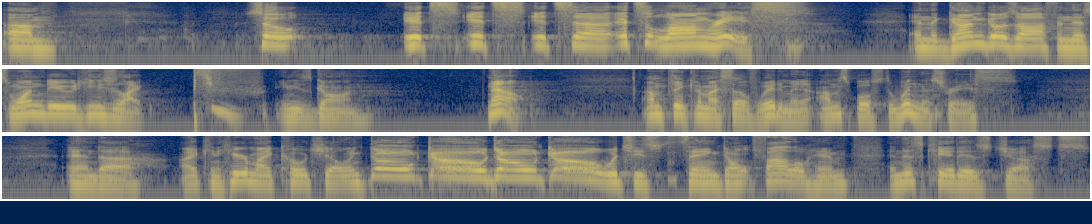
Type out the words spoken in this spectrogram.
um, so it's, it's, it's, a, it's a long race. And the gun goes off, and this one dude, he's like, and he's gone. Now, I'm thinking to myself, wait a minute, I'm supposed to win this race. And uh, I can hear my coach yelling, Don't go, don't go, which he's saying, Don't follow him. And this kid is just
